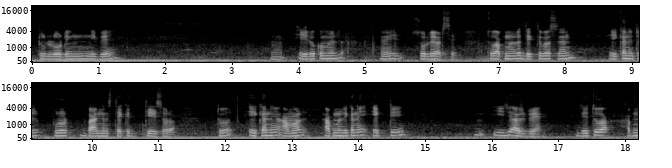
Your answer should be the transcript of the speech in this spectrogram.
একটু লোডিং নিবে। এই রকমের চলে আসছে। তো আপনারা দেখতে পাচ্ছেন এইখানে এটা পুরো বাইন্যান্স থেকে দিয়েছে ওরা। তো এখানে আমার, আপনার এখানে একটি ইজ আসবে। যেহেতু আপনি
